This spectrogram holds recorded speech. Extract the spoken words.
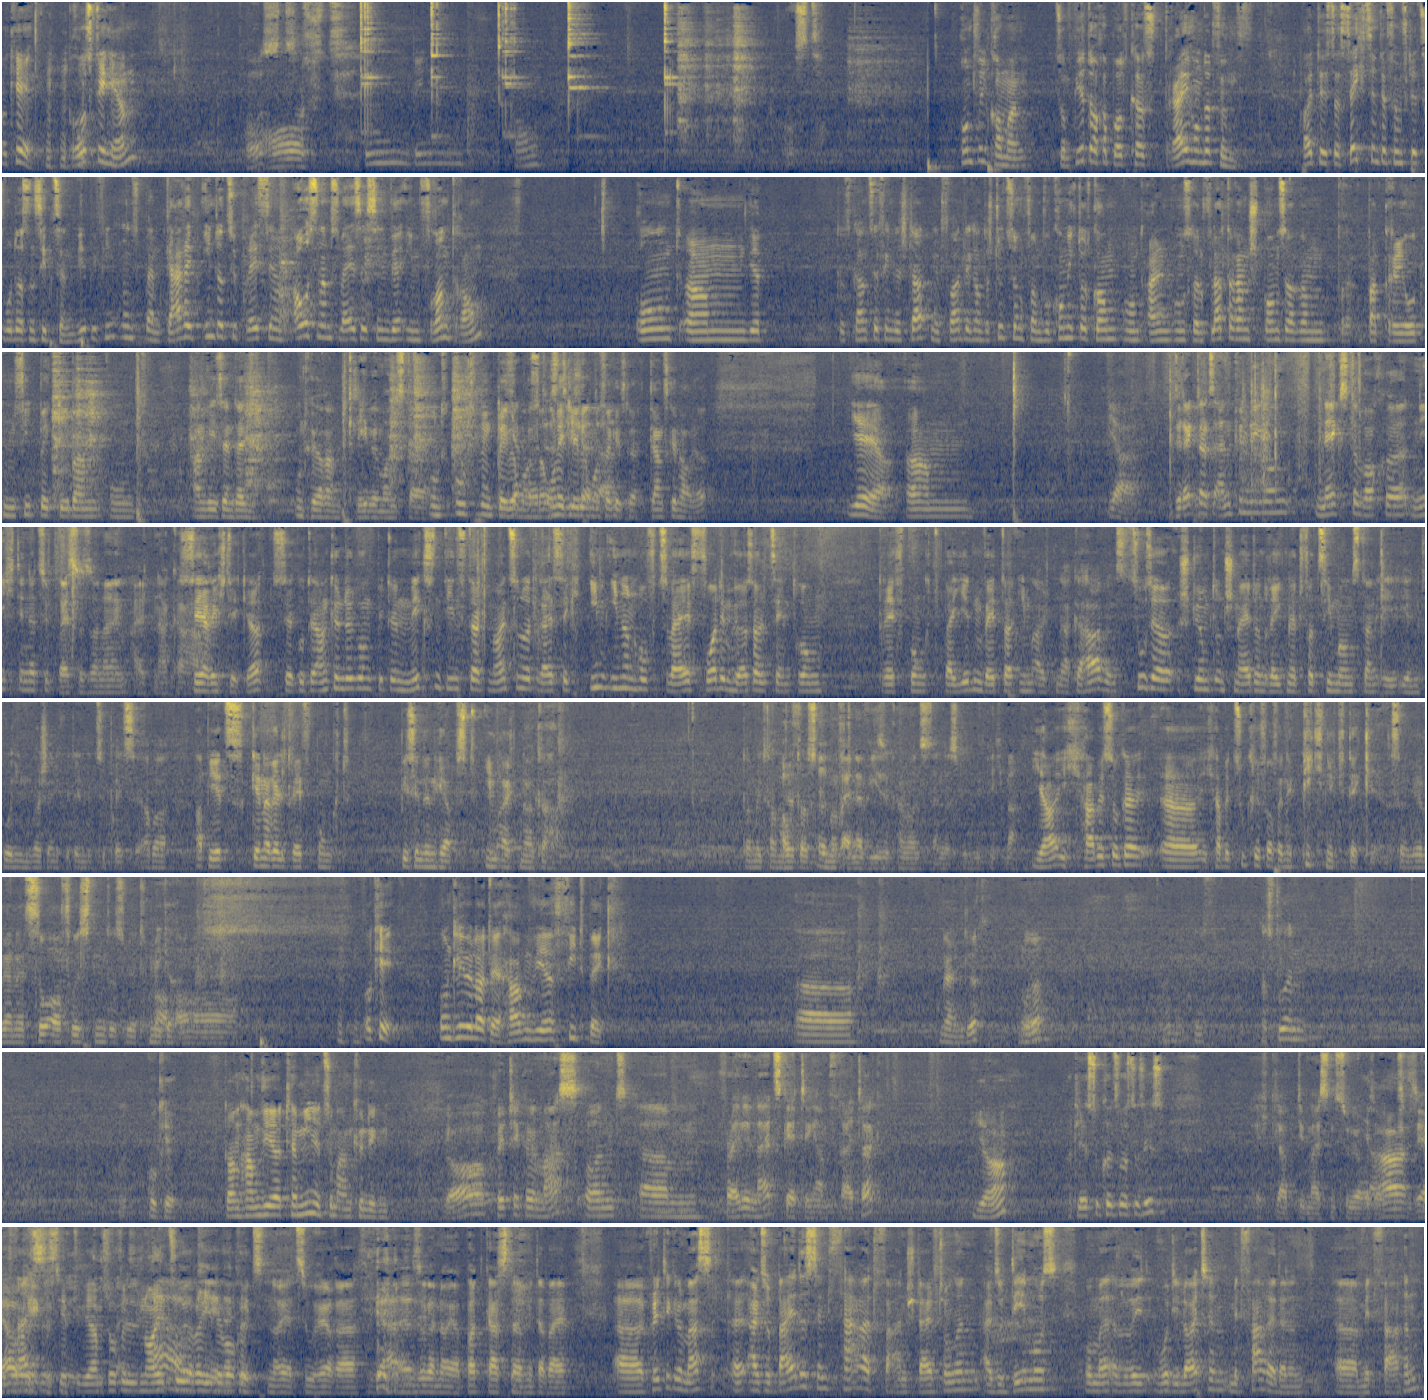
Okay, Prost die Herren. Prost. Prost. Bing, bing, bong. Prost. Und willkommen zum Biertaucher Podcast 305. Heute ist der 16.05.2017. Wir befinden uns beim Garib in der Zypresse und ausnahmsweise sind wir im Frontraum. Und ähm, wir, das Ganze findet statt mit freundlicher Unterstützung von Wukonic.com und allen unseren Flatterern, Sponsoren, Patrioten, Feedbackgebern und Anwesenden und Hörern. Klebemonster. Und, und den das Ohne an. geht's gar- ganz genau, ja. Yeah. Ähm, ja, direkt als Ankündigung, nächste Woche nicht in der Zypresse, sondern im alten AKH. Sehr richtig, ja. Sehr gute Ankündigung. Bitte nächsten Dienstag 19.30 Uhr im Innenhof 2 vor dem Hörsaalzentrum. Treffpunkt bei jedem Wetter im alten AKH. Wenn es zu sehr stürmt und schneit und regnet, verziehen wir uns dann eh irgendwo hin, wahrscheinlich wieder in die Zypresse. Aber ab jetzt generell Treffpunkt bis in den Herbst im alten AKH. Damit haben wir Auf das gemacht. irgendeiner Wiese können wir uns dann das gemütlich machen. Ja, ich habe sogar äh, ich habe Zugriff auf eine Picknickdecke. Also wir werden jetzt so aufrüsten, das wird mega. Oh, Okay, und liebe Leute, haben wir Feedback? Äh, nein, gell? Oder? Hast du ein. Okay, dann haben wir Termine zum Ankündigen. ja, Critical Mass und ähm, Friday Night Skating am Freitag. Ja, erklärst du kurz, was das ist? Ich glaube, die meisten Zuhörer Ja, es ich wissen. weiß, es gibt, wir haben so viele neue Ah, Zuhörer okay, jede Woche. gut, neuer Zuhörer, ja, sogar neuer Podcaster mit dabei. Äh, Critical Mass, äh, also beides sind Fahrradveranstaltungen, also Demos, wo, man, wo die Leute mit Fahrrädern äh, mitfahren.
